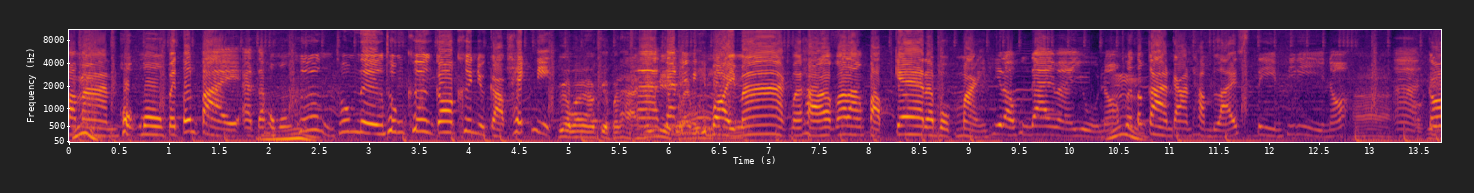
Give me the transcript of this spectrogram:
ประมาณ 6 โมงเป็นต้นไป อาจจะ6โมงครึ่งทุ่มหนึ่งทุ่มครึ่งก็ขึ้นอยู่กับเทคนิคเพื่อมาเกิดปัญหาเทอ่าคนิคการอะไรเทคพวนิกคนี้บ่อยมากนะคะแล้วก็กำลังปรับแก้ระบบใหม่ที่เราเพิ่งได้มาอยู่เนาะอืมเพื่อต้องการการทำไลฟ์สตรีมที่ดีเนาะอ่าอ่าโอเคก็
